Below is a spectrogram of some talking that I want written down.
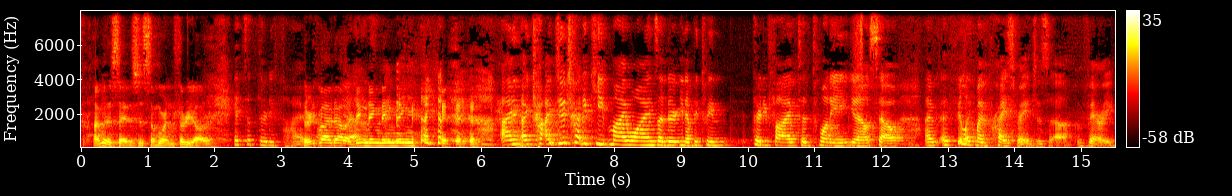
I'm going to say this is somewhere in the thirty dollar range. It's a thirty-five. Thirty-five dollar. Yes. Ding ding ding ding. I, I try. I do try to keep my wines under, you know, between thirty-five to twenty. You know, so I, I feel like my price range is uh, very,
